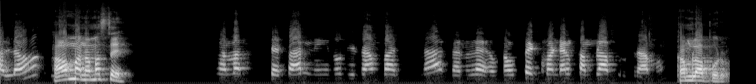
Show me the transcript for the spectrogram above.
హలో? అమ్మా నమస్తే. నమస్తే సార్ నేను నిజామాబాద్ జిల్లా గన్ల నౌపేట్ మండల్ కమలాపూర్ గ్రామం. కమలాపూర్.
